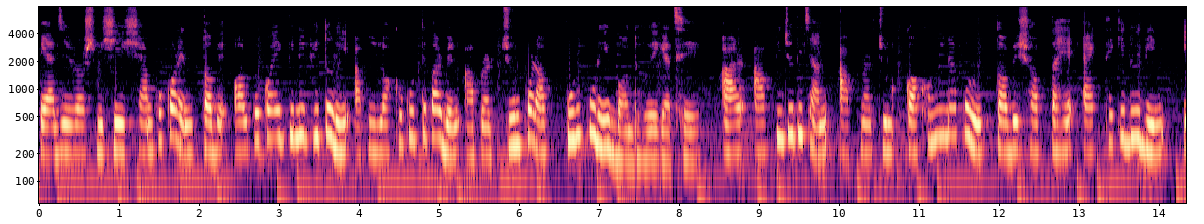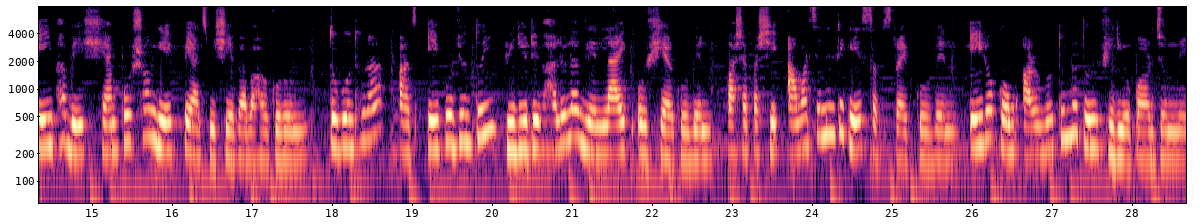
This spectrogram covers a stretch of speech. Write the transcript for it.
পেঁয়াজের রস মিশিয়ে শ্যাম্পু করেন, তবে অল্প কয়েকদিনের ভিতরই আপনি লক্ষ্য করতে পারবেন আপনার চুল পড়া পুরোপুরি বন্ধ হয়ে গেছে। আর আপনি যদি চান আপনার চুল কখনোই না পড়ুক, তবে সপ্তাহে এক থেকে দুই দিন এইভাবে শ্যাম্পুর সঙ্গে পেঁয়াজ মিশিয়ে ব্যবহার করুন। তো বন্ধুরা, আজ এই পর্যন্তই। ভিডিওটি ভালো লাগলে লাইক ও শেয়ার করবেন। পাশাপাশি আমার চ্যানেলটিকে সাবস্ক্রাইব করবেন। এই রকম আরও নতুন নতুন ভিডিও পাওয়ার জন্যে।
